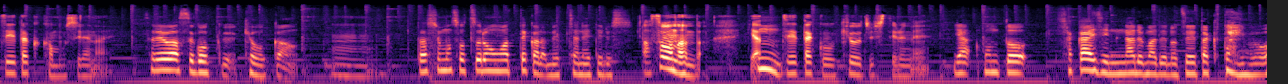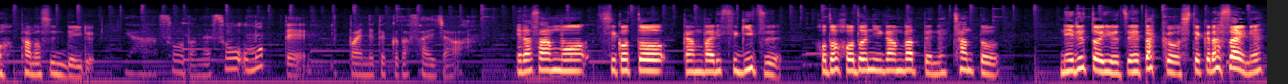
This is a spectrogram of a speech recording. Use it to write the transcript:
贅沢かもしれない。それはすごく共感。うん私も卒論終わってからめっちゃ寝てるし。あそうなんだ。いや、うん。贅沢を享受してるね。いや本当社会人になるまでの贅沢タイムを楽しんでいる。いやそうだね。そう思っていっぱい寝てくださいじゃあ。枝さんも仕事頑張りすぎずほどほどに頑張ってねちゃんと寝るという贅沢をしてくださいね。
